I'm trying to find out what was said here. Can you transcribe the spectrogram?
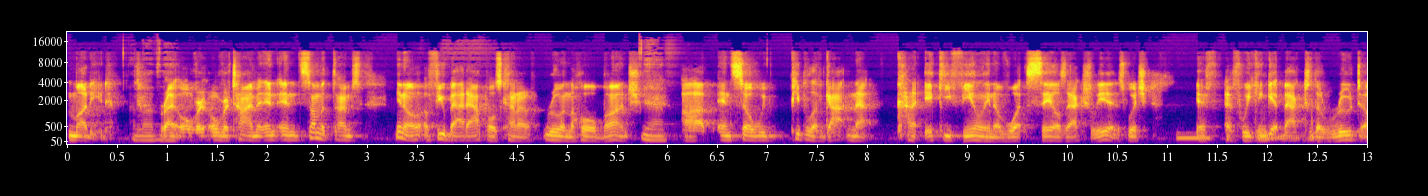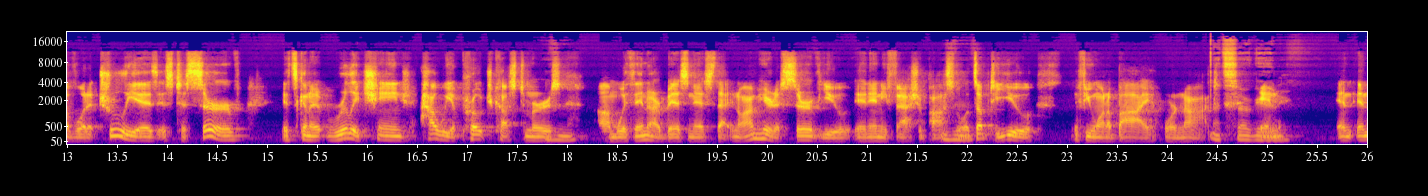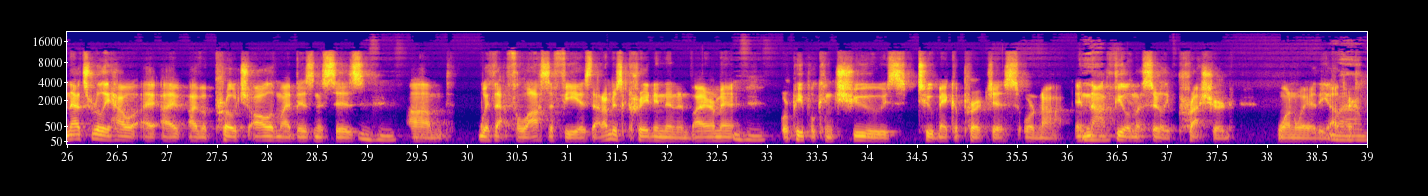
muddied right over over time and and sometimes you know a few bad apples kind of ruin the whole bunch yeah. Uh, and so we people have gotten that kind of icky feeling of what sales actually is which if if we can get back to the root of what it truly is is to serve it's going to really change how we approach customers mm-hmm. um, within our business that you know i'm here to serve you in any fashion possible mm-hmm. it's up to you if you want to buy or not that's so good and, and and that's really how I, I have approached all of my businesses mm-hmm. um, with that philosophy is that I'm just creating an environment mm-hmm. where people can choose to make a purchase or not, and yeah. not feel necessarily pressured one way or the other. Wow.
